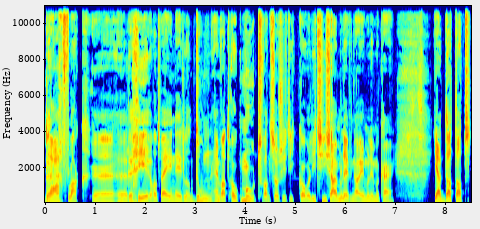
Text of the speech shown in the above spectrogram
draagvlak uh, uh, regeren wat wij in Nederland doen... en wat ook moet, want zo zit die coalitiesamenleving nou eenmaal in elkaar... Ja, dat dat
